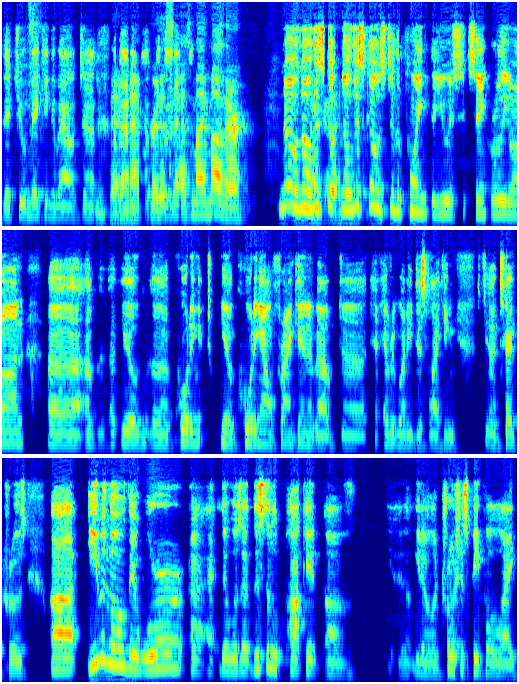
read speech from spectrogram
that you were making about uh, you about not criticize about, my mother. No, no, this go, no, this goes to the point that you were saying earlier on, uh, you know, uh, quoting, you know, quoting Al Franken about uh, everybody disliking uh, Ted Cruz. Uh, even though there were, uh, there was a this little pocket of, you know, atrocious people like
